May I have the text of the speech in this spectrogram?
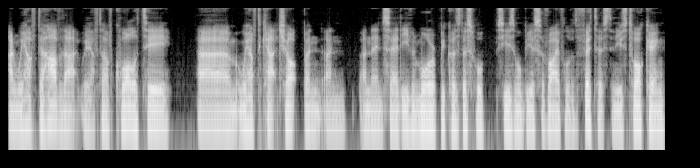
and we have to have that. We have to have quality. Um, we have to catch up and, and, and then said even more because this will, season will be a survival of the fittest. And he's talking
